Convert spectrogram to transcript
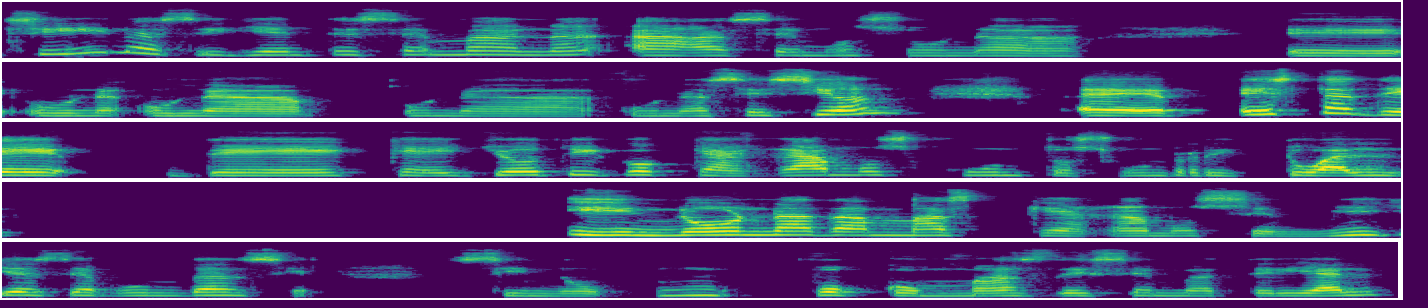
sí, la siguiente semana hacemos una, eh, una, una, una, una, sesión. Eh, esta de, de que yo digo que hagamos juntos un ritual y no nada más que hagamos semillas de abundancia, sino un poco más de ese material.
